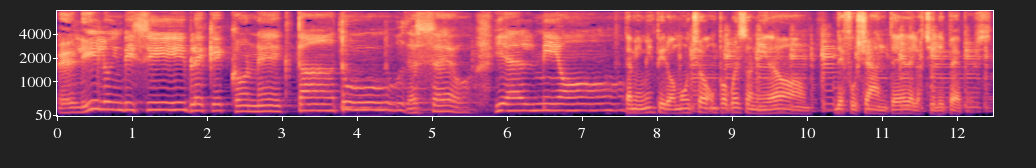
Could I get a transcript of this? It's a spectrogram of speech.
El hilo invisible que conecta tu deseo y el mío. También me inspiró mucho un poco el sonido de Fullante de los Chili Peppers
